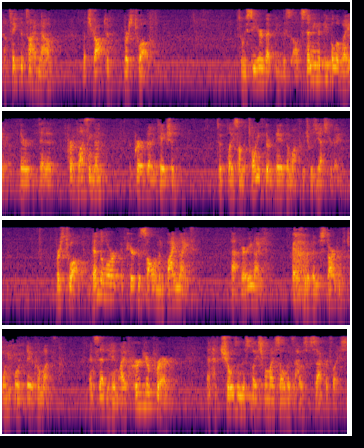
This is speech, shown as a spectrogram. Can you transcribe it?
Now take the time now. Let's drop to verse 12. So we see here that this, uh, sending the people away, they're blessing them, the prayer of dedication took place on the 23rd day of the month, which was yesterday. Verse 12 Then the Lord appeared to Solomon by night, that very night, which would have been the start of the 24th day of the month, and said to him, I have heard your prayer and have chosen this place for myself as a house of sacrifice.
